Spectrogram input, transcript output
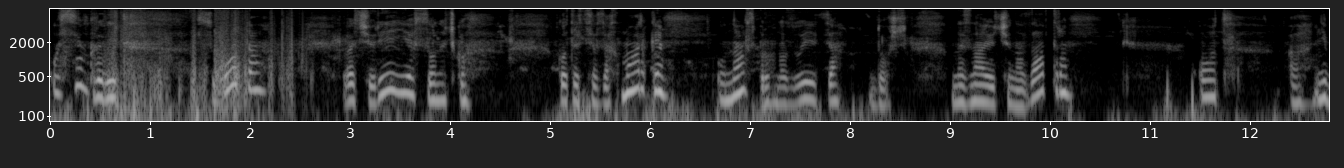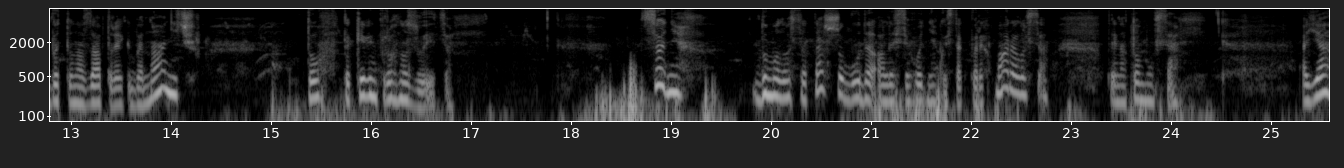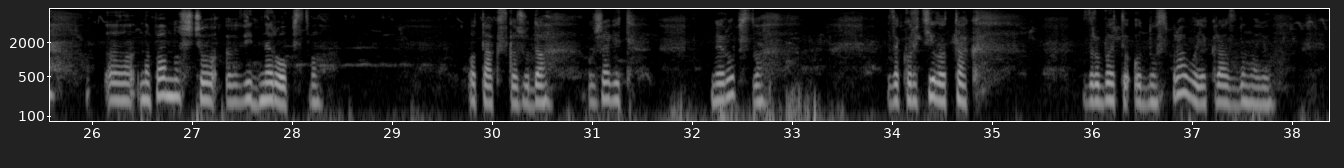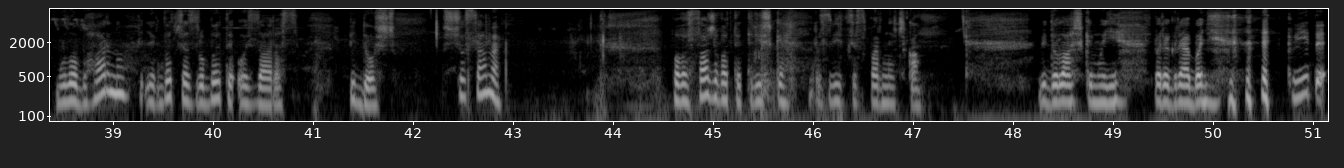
Усім привіт! Субота, вечоріє, сонечко котиться за хмарки. У нас прогнозується дощ. Не знаю, чи на завтра. От, а нібито на завтра, якби на ніч, то таки він прогнозується. Сьогодні думалося те, що буде, але сьогодні якось так перехмарилося, та й на тому все. А я, е, напевно, що від неробства. Отак скажу, да. Уже від неробства закортіло так зробити одну справу. Якраз думаю, було б гарно, якби це зробити ось зараз під дощ. Що саме? Повисаджувати трішки звідси з парничка. Бідолашки мої перегребані квіти.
